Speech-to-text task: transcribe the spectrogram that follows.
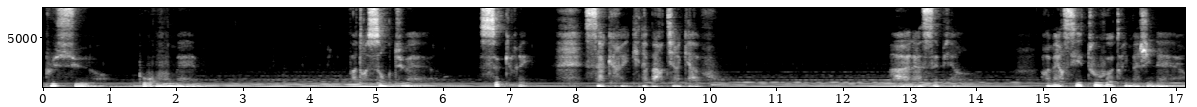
plus sûr pour vous-même votre sanctuaire secret, sacré qui n'appartient qu'à vous. Ah là, c'est bien. Remerciez tout votre imaginaire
